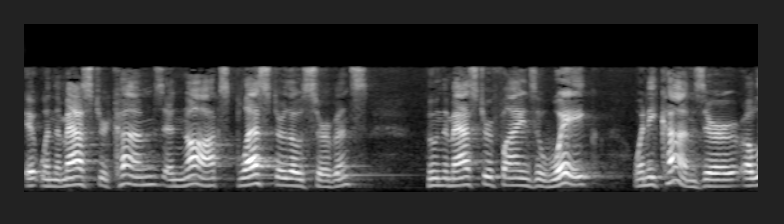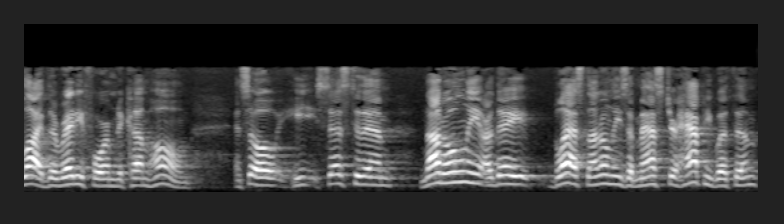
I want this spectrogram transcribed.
it, when the master comes and knocks, blessed are those servants whom the master finds awake when he comes. They're alive. They're ready for him to come home. And so he says to them, not only are they blessed, not only is the master happy with them,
